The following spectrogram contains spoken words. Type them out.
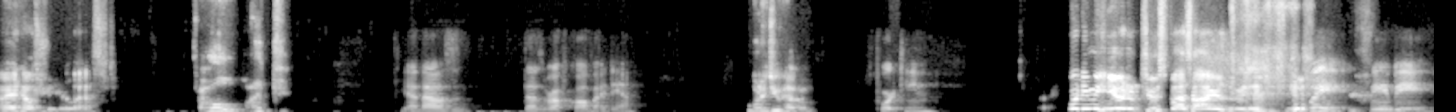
I had House Jr. last. Oh, what? Yeah, that was that was a rough call by Dan. What did you have him? 14. What do you mean? You had him two spots higher than me. Wait, maybe.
